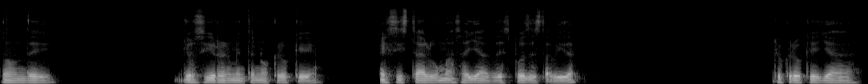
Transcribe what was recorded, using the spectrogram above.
donde yo sí realmente no creo que exista algo más allá después de esta vida. Yo creo que ya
